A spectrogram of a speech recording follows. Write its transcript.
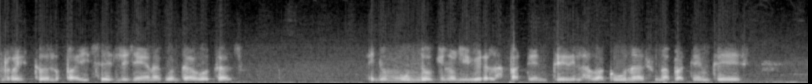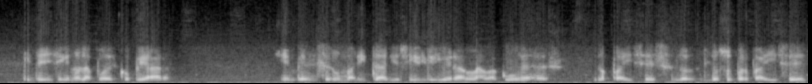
el resto de los países le llegan a cuentagotas en un mundo que no libera las patentes de las vacunas, una patente es que te dice que no la puedes copiar, y en vez de ser humanitarios y liberar las vacunas, los países, los, los superpaíses,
